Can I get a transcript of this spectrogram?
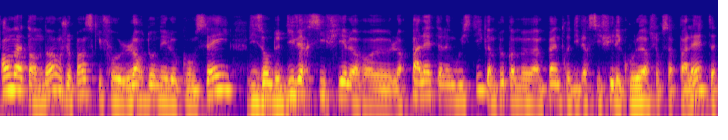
En attendant, je pense qu'il faut leur donner le conseil, disons, de diversifier leur, euh, leur palette linguistique, un peu comme un peintre diversifie les couleurs sur sa palette,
